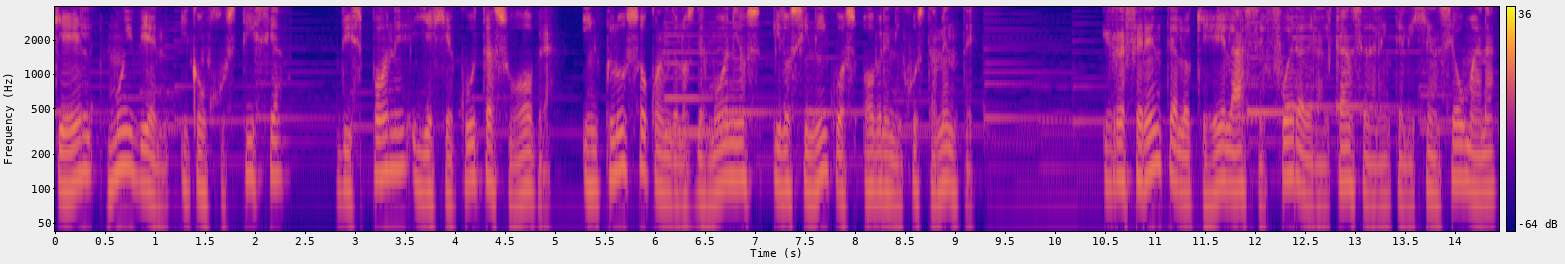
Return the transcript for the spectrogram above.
que Él muy bien y con justicia dispone y ejecuta su obra incluso cuando los demonios y los inicuos obren injustamente. Y referente a lo que Él hace fuera del alcance de la inteligencia humana,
